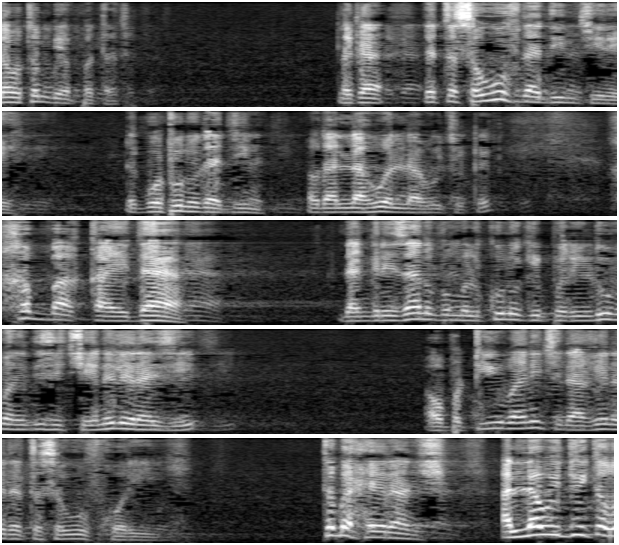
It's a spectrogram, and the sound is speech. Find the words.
دا وتم بیا پته ده لکه د تصوف دا دین چې دی د ګوټونو دا دین او د الله الله چې کوي خبا قاعده د انګریزانو په ملکونو کې په ریډو باندې دي چې چینلې راځي او په ټي باندې چې دا غینه د تصوف خوري ته به حیران شي الله وی دوی ته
